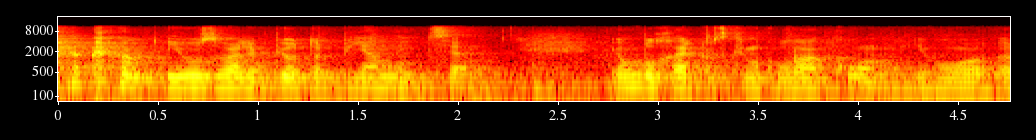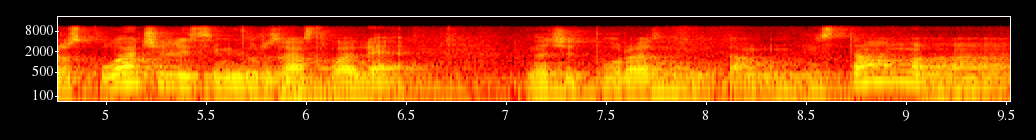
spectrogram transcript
его звали Петр Пьяныця, и он был харьковским кулаком. Его раскулачили, семью разослали значит, по разным там местам. А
